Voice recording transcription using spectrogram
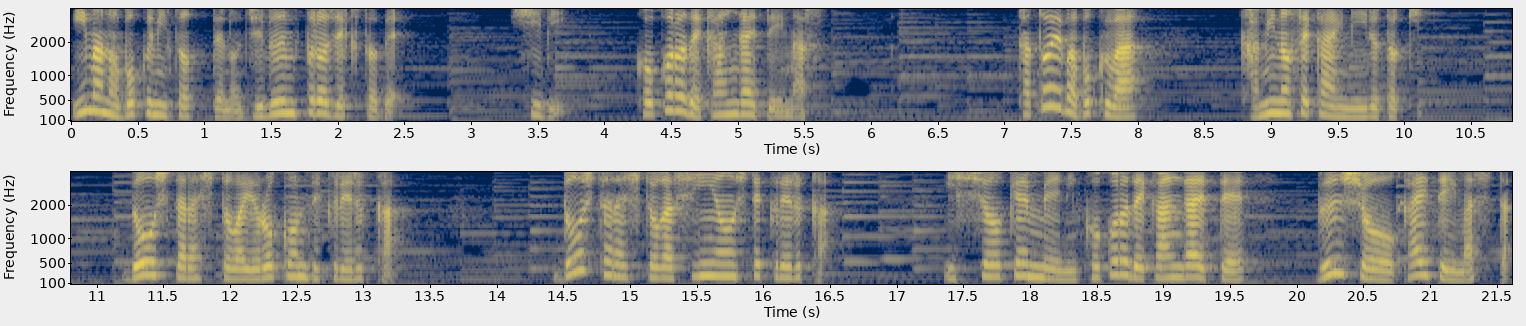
今の僕にとっての自分プロジェクトで、日々心で考えています。例えば僕は紙の世界にいるとき、どうしたら人は喜んでくれるか、どうしたら人が信用してくれるか、一生懸命に心で考えて文章を書いていました。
